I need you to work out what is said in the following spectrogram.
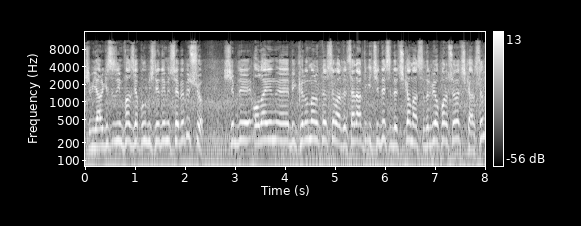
Şimdi yargısız infaz yapılmış dediğimiz sebebi şu. Şimdi olayın e, bir kırılma noktası vardır. Sen artık içindesindir, çıkamazsındır. Bir operasyona çıkarsın.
